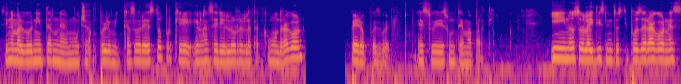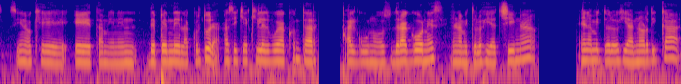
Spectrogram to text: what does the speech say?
Sin embargo en internet hay mucha polémica sobre esto porque en la serie lo relatan como un dragón pero pues bueno, eso es un tema aparte. Y no solo hay distintos tipos de dragones, sino que eh, también depende de la cultura. Así que aquí les voy a contar algunos dragones en la mitología china, en la mitología nórdica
